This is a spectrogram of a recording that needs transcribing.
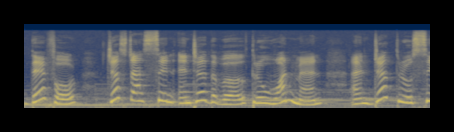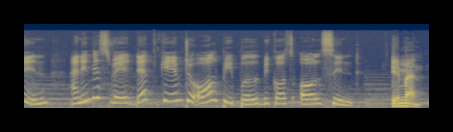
Therefore, just as sin entered the world through one man, and death through sin, and in this way death came to all people because all sinned. Amen.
